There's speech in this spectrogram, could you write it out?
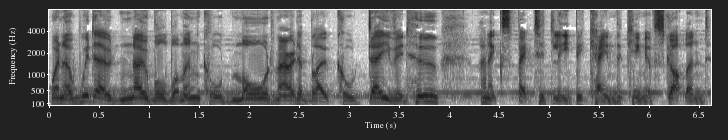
when a widowed noblewoman called Maud married a bloke called David, who unexpectedly became the King of Scotland.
